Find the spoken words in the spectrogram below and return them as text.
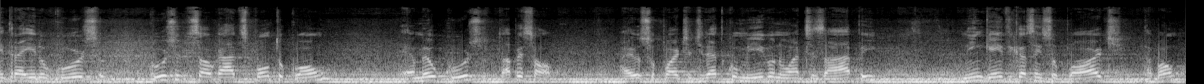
Entra aí no curso, cursodesalgados.com. É o meu curso, tá, pessoal? Aí o suporte é direto comigo no WhatsApp. Ninguém fica sem suporte, tá bom?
